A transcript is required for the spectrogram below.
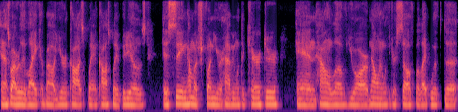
and that's what I really like about your cosplay and cosplay videos is seeing how much fun you're having with the character and how in love you are not only with yourself but like with the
